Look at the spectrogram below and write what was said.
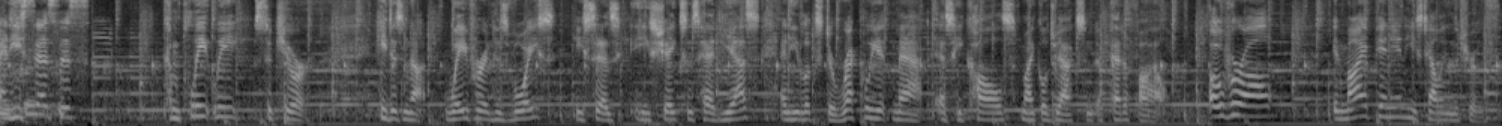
And he says this completely secure. He does not waver in his voice. He says he shakes his head yes, and he looks directly at Matt as he calls Michael Jackson a pedophile. Overall, in my opinion, he's telling the truth.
